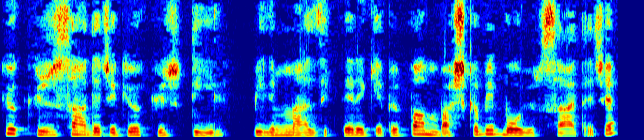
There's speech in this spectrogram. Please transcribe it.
Gökyüzü sadece gökyüzü değil, bilinmezliklere gibi bambaşka bir boyut sadece.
